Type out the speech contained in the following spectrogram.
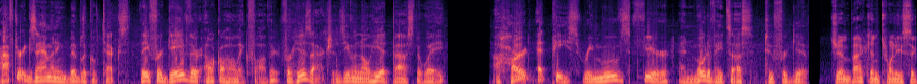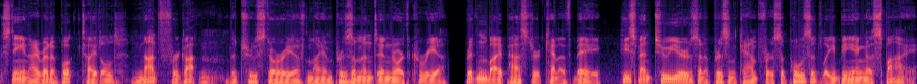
After examining biblical texts, they forgave their alcoholic father for his actions, even though he had passed away. A heart at peace removes fear and motivates us to forgive. Jim, back in 2016, I read a book titled Not Forgotten The True Story of My Imprisonment in North Korea, written by Pastor Kenneth Bae. He spent two years in a prison camp for supposedly being a spy.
